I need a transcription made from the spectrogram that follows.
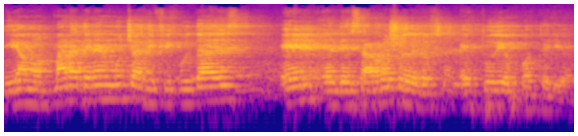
digamos, van a tener muchas dificultades en el desarrollo de los estudios posteriores.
